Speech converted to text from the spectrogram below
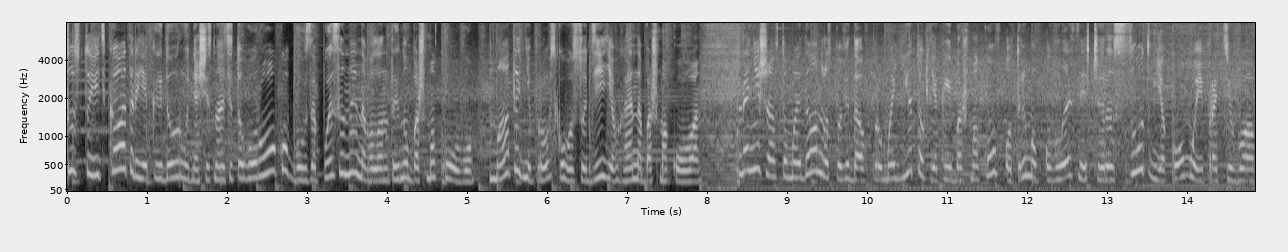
Тут стоїть катер, який до грудня 16-го року був записаний на Валентину Башмакову, мати дніпровського судді Євгена Башмакова. Раніше автомайдан розповідав про маєток, який Башмаков отримав у власність через суд, в якому і працював.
